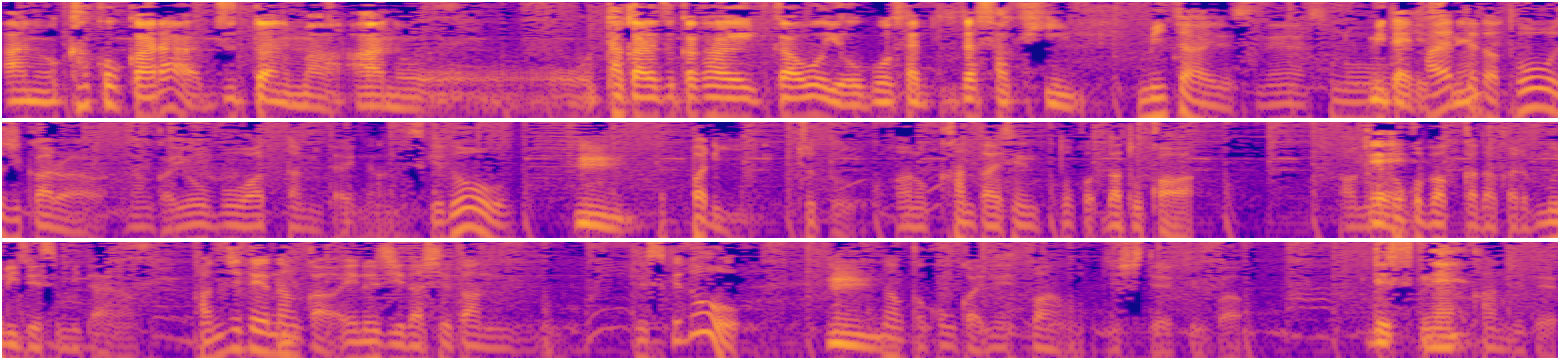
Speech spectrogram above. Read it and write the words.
あの、過去からずっとあの、まあ、あの、宝塚歌劇家を要望されてた作品。みたいですねそのみたいですね流行ってた当時からなんか要望あったみたいなんですけどやっうん。ぱりちょっとあの艦隊戦とかだとかあのええ男ばっかだから無理ですみたいな感じでなんか NG 出してたんですけどうんな。んか今回ねバンジしてというかですね。感じで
